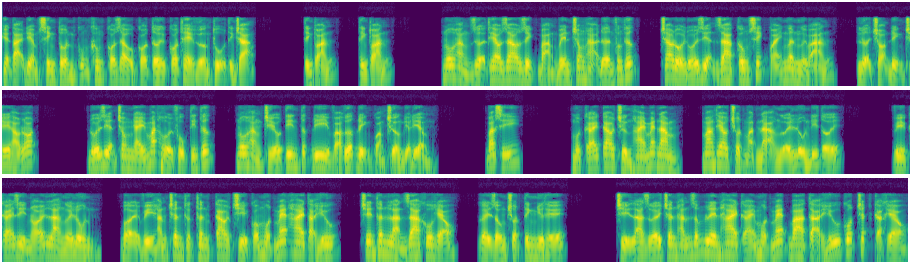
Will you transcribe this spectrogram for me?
hiện tại điểm sinh tồn cũng không có giàu có tới có thể hưởng thụ tình trạng. Tính toán tính toán. Nô hàng dựa theo giao dịch bảng bên trong hạ đơn phương thức trao đổi đối diện ra công xích quái ngân người bán lựa chọn định chế áo lót. Đối diện trong nháy mắt hồi phục tin tức nô hàng chiếu tin tức đi và ước định quảng trường địa điểm. Bác sĩ một cái cao chừng hai m năm mang theo chuột mặt nạ người lùn đi tới. Vì cái gì nói là người lùn? Bởi vì hắn chân thực thân cao chỉ có một m hai tả hưu, trên thân làn da khô héo gầy giống chuột tinh như thế chỉ là dưới chân hắn dẫm lên hai cái một m ba tả hữu cốt chất cà kheo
